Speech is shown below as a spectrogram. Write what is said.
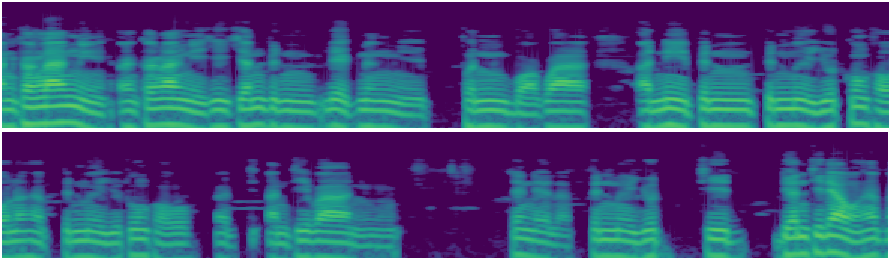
อันข้างล่างนี่ อันข้างล่างนี่ที่เขียนเป็นเลขหนึ่งนี่เพิ่นบอกว่าอันนี้เป็นเป็นมือหยุดของเขานะครับ เป็นมือหยุดของเขาอันที่ว่าน จังใดล่ะ เป็นมือหยุดที่เดือนที่แล้วครับ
